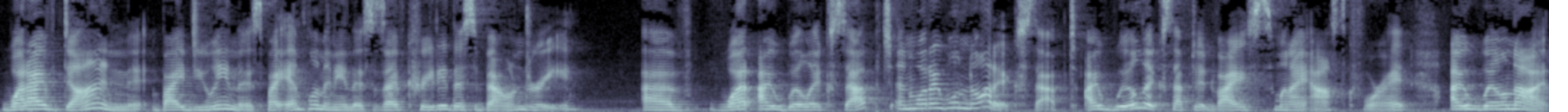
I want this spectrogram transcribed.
what I've done by doing this, by implementing this, is I've created this boundary of what I will accept and what I will not accept. I will accept advice when I ask for it. I will not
